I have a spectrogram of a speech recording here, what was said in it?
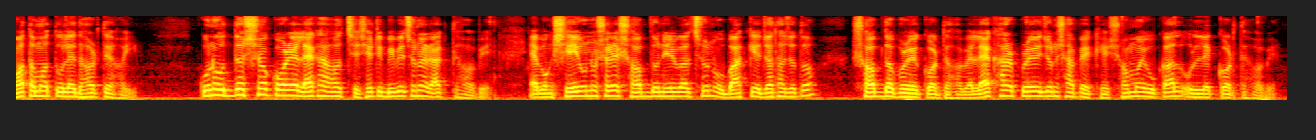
মতামত তুলে ধরতে হয়। কোনো উদ্দেশ্য করে লেখা হচ্ছে সেটি বিবেচনায় রাখতে হবে এবং সেই অনুসারে শব্দ নির্বাচন ও বাক্যে যথাযথ শব্দ প্রয়োগ করতে হবে। লেখার প্রয়োজন সাপেক্ষে সময় ও কাল উল্লেখ করতে হবে।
